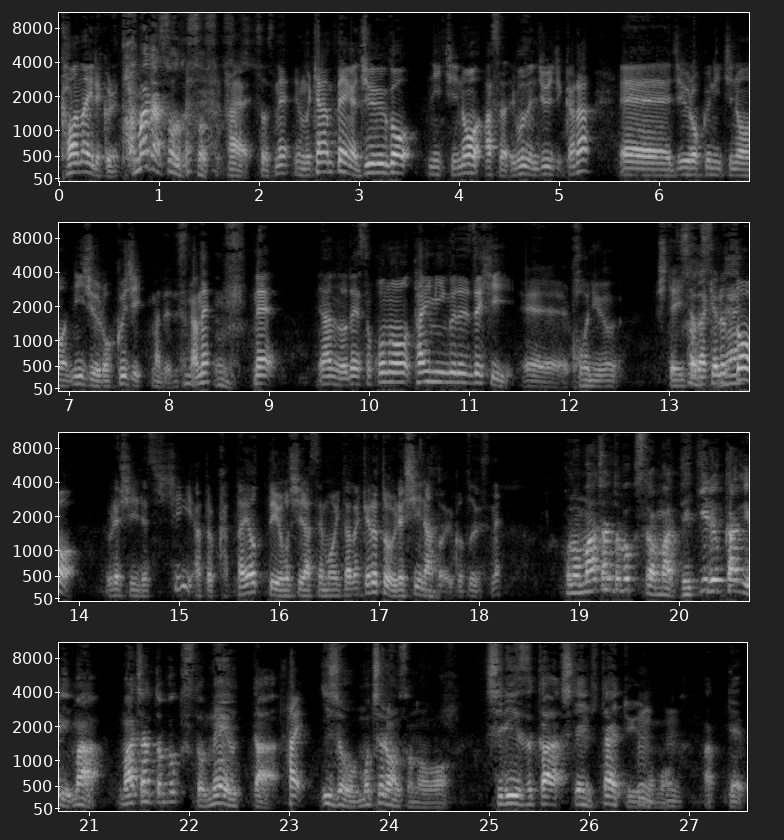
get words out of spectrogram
買わないでくれと。あまだそうです、そうそうそう。はい、そうですね。キャンペーンが15日の朝、午前10時から、えー、16日の26時までですかね。うん。ね。なので、そこのタイミングでぜひ、えー、購入していただけると嬉しいですし、あと買ったよっていうお知らせもいただけると嬉しいなということですね。このマーチャントブックスは、まあ、できる限り、まあ、マーチャントブックスと銘打ったはい。以上、もちろんその、シリーズ化していきたいというのもうんうんあって、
